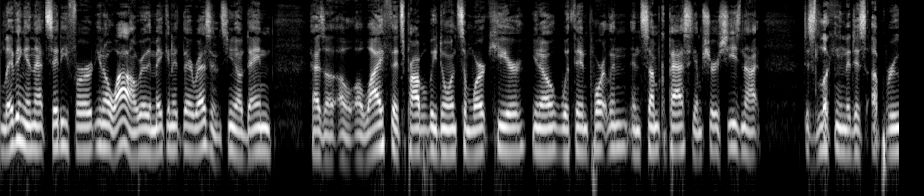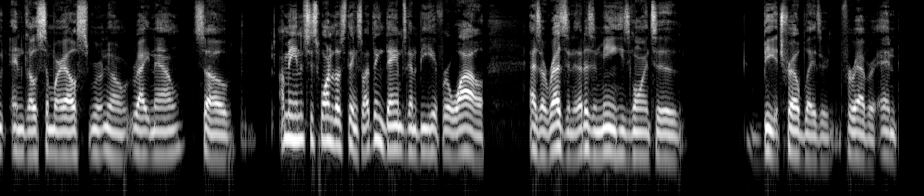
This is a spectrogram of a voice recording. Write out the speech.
living in that city for you know a while, really making it their residence. You know, Dame has a, a, a wife that's probably doing some work here, you know, within Portland in some capacity. I'm sure she's not just looking to just uproot and go somewhere else, you know, right now. So, I mean, it's just one of those things. So I think Dame's going to be here for a while as a resident. That doesn't mean he's going to be a trailblazer forever. And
